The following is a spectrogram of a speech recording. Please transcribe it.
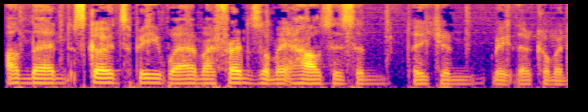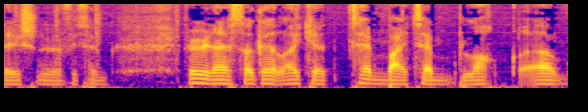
and then it's going to be where my friends will make houses and they can make their accommodation and everything. Very nice. I'll get like a ten by ten block, um,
